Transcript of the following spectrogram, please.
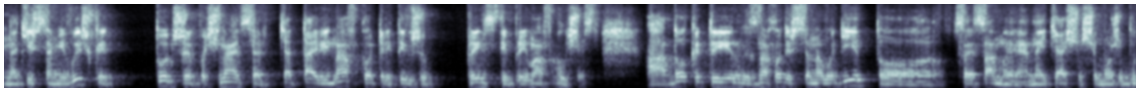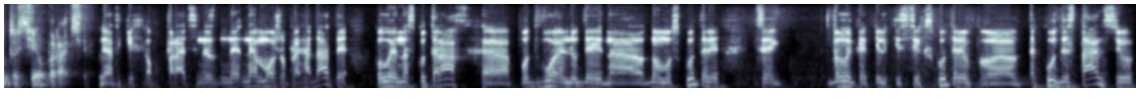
на ті ж самі вишки, тут же починається та, та війна, в котрій ти вже в принципі приймав участь. А доки ти знаходишся на воді, то це саме найтяжче, що може бути в цій операції. Я таких операцій не, не, не можу пригадати, коли на скутерах е, по двоє людей на одному скутері. Це велика кількість цих скутерів. е, таку дистанцію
